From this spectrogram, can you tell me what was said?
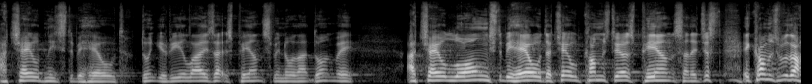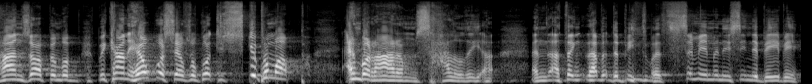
A child needs to be held. Don't you realize that as parents? We know that, don't we? A child longs to be held. A child comes to us parents and it just it comes with our hands up and we we can not help ourselves. We've got to scoop them up in our arms. Hallelujah. And I think that would have been with Simeon when he seen the baby.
